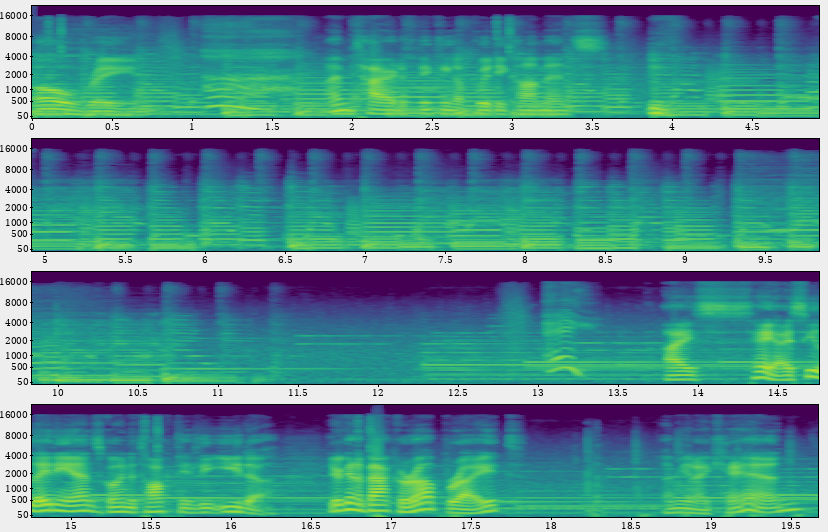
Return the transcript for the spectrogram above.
Oh, rain. I'm tired of thinking up witty comments. Mm. Hey, I hey, I see Lady Anne's going to talk to Liida. You're gonna back her up, right? I mean, I can.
